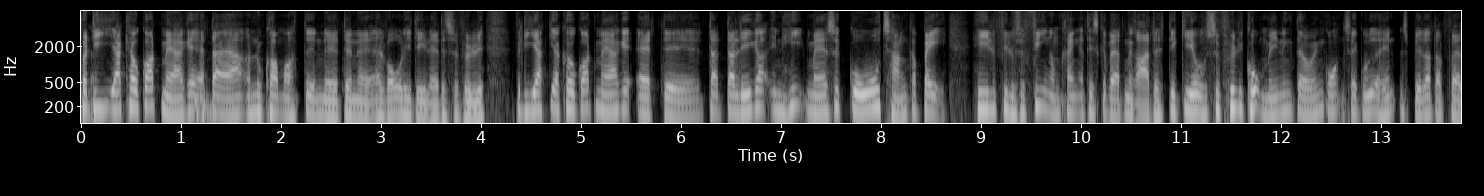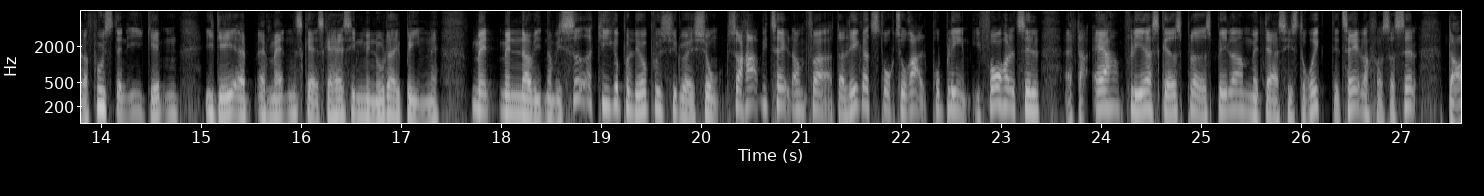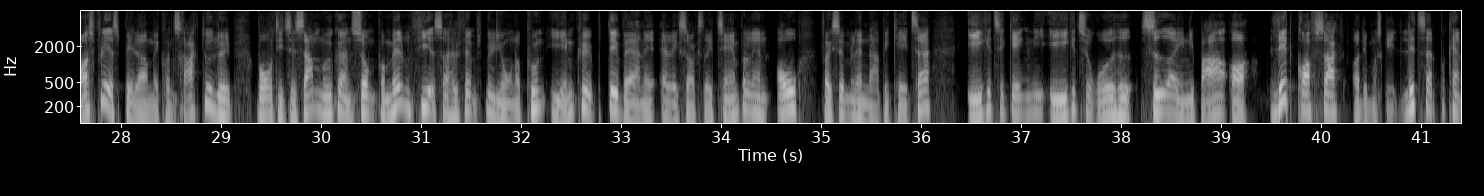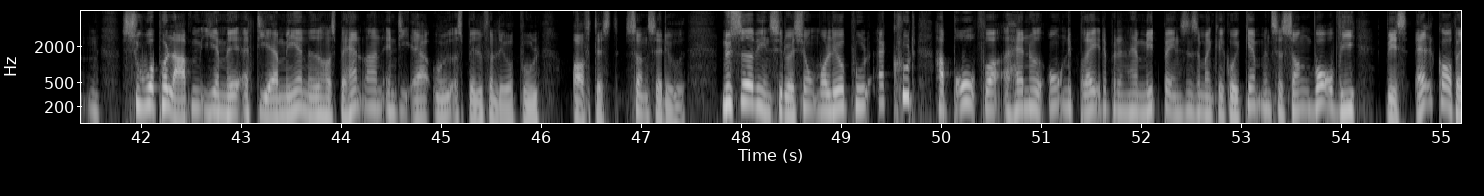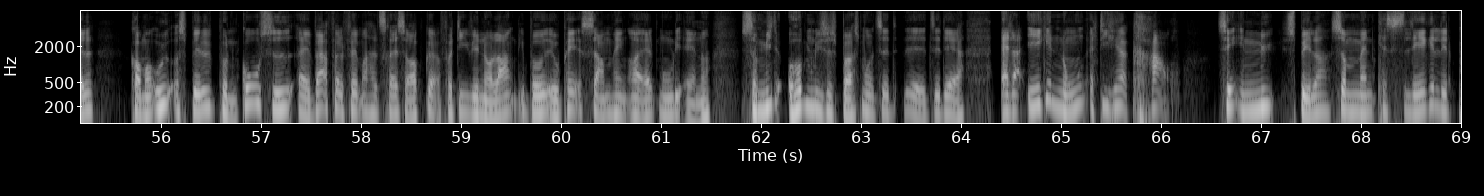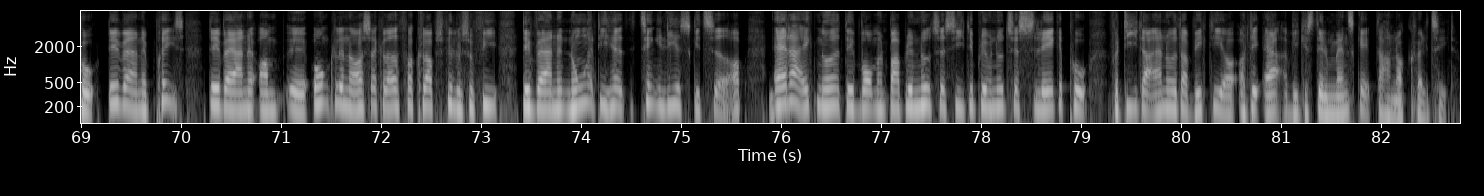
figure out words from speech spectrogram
Fordi jeg kan jo godt mærke, at der er, og nu kommer den, øh, den øh, alvorlige del af det selvfølgelig, fordi jeg, jeg kan jo godt mærke, at øh, der, der ligger en hel masse gode tanker bag hele filosofien omkring, at det skal være den rette. Det giver jo selvfølgelig god mening. Der er jo ingen grund til at gå ud og hente en spiller, der falder fuldstændig igennem i det, at, at manden skal, skal have sine minutter i benene. Men, men når, vi, når vi sidder og kigger på Liverpools situation, så har vi talt om før, der ligger et strukturelt problem i forhold til, at der er flere skadesplade spillere med deres historik. Det taler for sig selv. Der er også flere spillere med kontraktudløb, hvor de til sammen udgør en sum på mellem 80 og 90 millioner pund i indkøb. Det værende Alex Oxlade-Chamberlain og for eksempel en Naby Keita. Ikke tilgængelig, ikke til rådighed, sidder egentlig bare og lidt groft sagt, og det er måske lidt sat på kanten, suger på lappen i og med, at de er mere nede hos behandleren, end de er ude og spille for Liverpool oftest. Sådan ser det ud. Nu sidder vi i en situation, hvor Liverpool akut har brug for at have noget ordentligt bredde på den her midtbane, så man kan gå igennem en sæson, hvor vi, hvis alt går vel, kommer ud og spille på den gode side af i hvert fald 55 opgør, fordi vi når langt i både europæisk sammenhæng og alt muligt andet. Så mit åbenlyse spørgsmål til, øh, til det er, er der ikke nogen af de her krav, til en ny spiller, som man kan slække lidt på. Det værende pris, det værende om øh, onklen også er glad for Klopps filosofi, det værende nogle af de her ting, I lige har skitseret op. Er der ikke noget af det, hvor man bare bliver nødt til at sige, det bliver vi nødt til at slække på, fordi der er noget, der er vigtigere, og det er, at vi kan stille mandskab, der har nok kvalitet?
